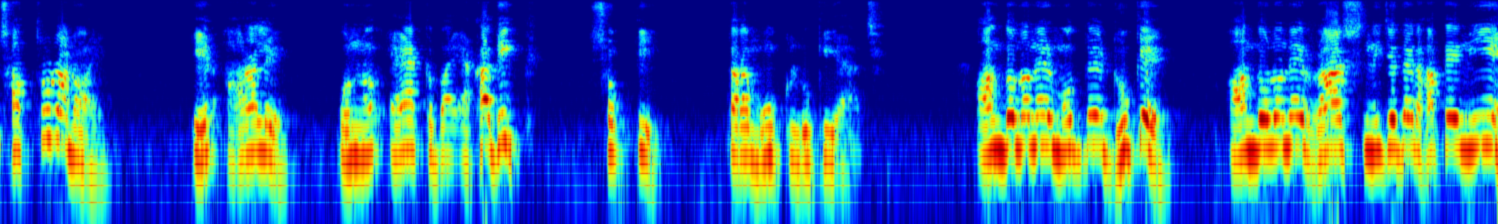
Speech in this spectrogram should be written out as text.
ছাত্ররা নয়, এর আড়ালে অন্য এক বা একাধিক শক্তি তারা মুখ লুকিয়ে আছে। আন্দোলনের মধ্যে ঢুকে আন্দোলনের রাস নিজেদের হাতে নিয়ে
